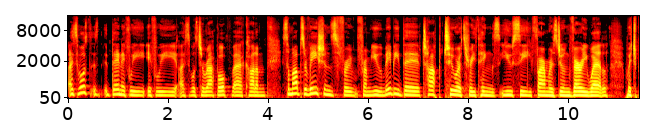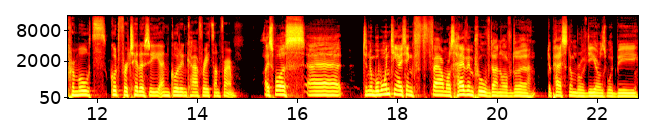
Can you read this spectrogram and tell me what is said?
I suppose then if we if we I suppose to wrap up uh, some observations for from you maybe the top two or three things you see farmers doing very well which promotes good fertility and good in calf rates on farm. I suppose uh, the number one thing I think farmers have improved on over the the past number of years would be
